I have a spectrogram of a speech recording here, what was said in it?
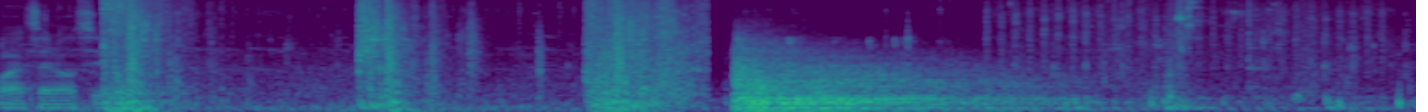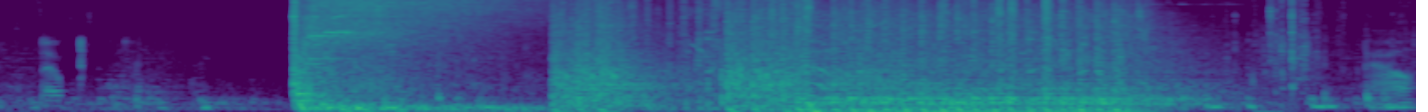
Come on, I don't see this. Nope. Ow.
